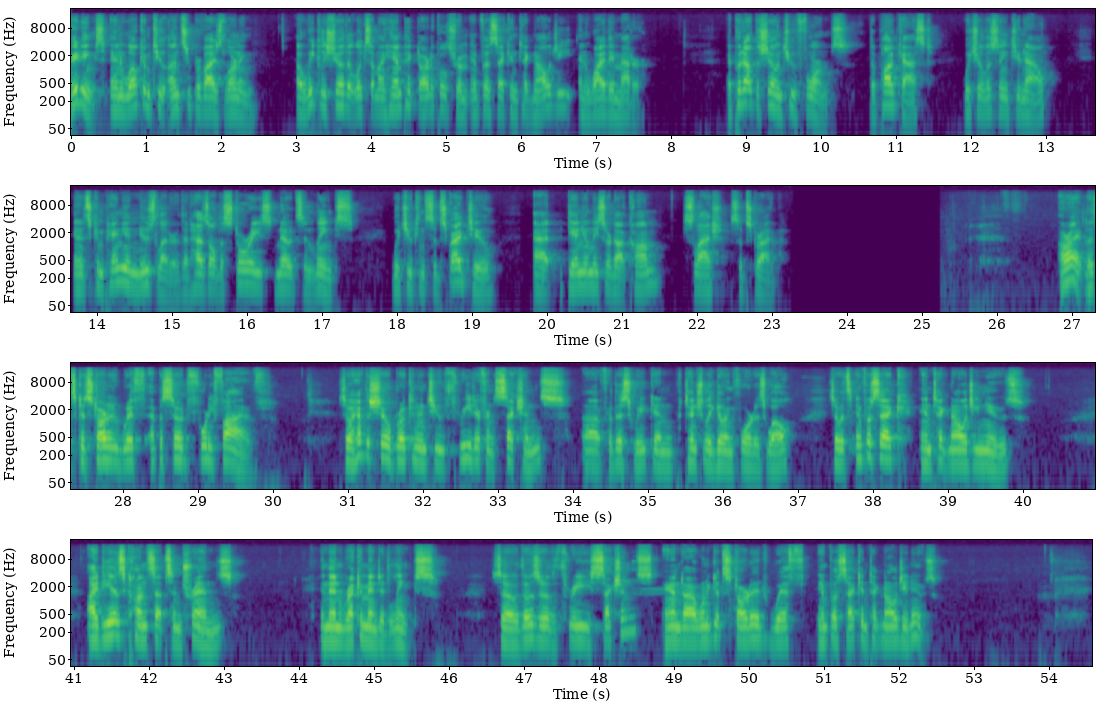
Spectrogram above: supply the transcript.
Greetings and welcome to Unsupervised Learning, a weekly show that looks at my handpicked articles from InfoSec and technology and why they matter. I put out the show in two forms the podcast, which you're listening to now, and its companion newsletter that has all the stories, notes, and links, which you can subscribe to at danielmiessler.com slash subscribe. All right, let's get started with episode 45. So I have the show broken into three different sections uh, for this week and potentially going forward as well. So it's InfoSec and technology news, ideas, concepts, and trends, and then recommended links. So those are the three sections, and I want to get started with InfoSec and technology news.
